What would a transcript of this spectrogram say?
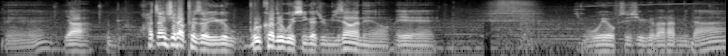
네. 야, 화장실 앞에서 이거 몰카 들고 있으니까 좀 이상하네요. 예. 좀 오해 없으시길 바랍니다.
